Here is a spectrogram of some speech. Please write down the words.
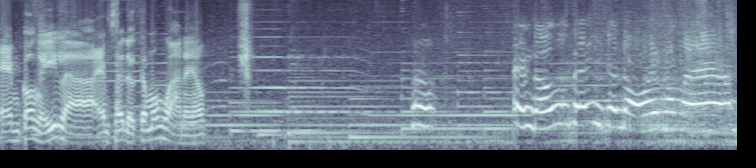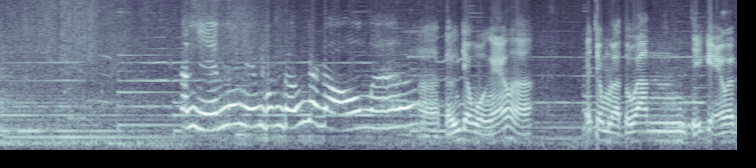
Em có nghĩ là em sẽ được cái món quà này không? Em tưởng thấy cho đồ em không à anh gì em nói em cũng tưởng cho đồ mà. À, tưởng cho quần áo hả? Nói chung là tụi anh chỉ ghẹo em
